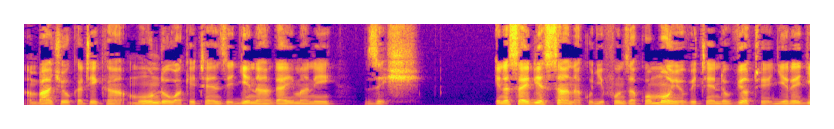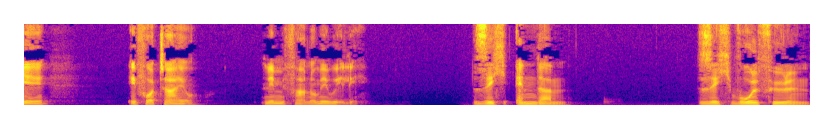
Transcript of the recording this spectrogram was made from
ambacho katika muundo wa kitenzi jina daima ni zish inasaidia sana kujifunza kwa moyo vitendo vyote jirejee ifuatayo ni mifano miwili Sich ändern. Sich wohlfühlen.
